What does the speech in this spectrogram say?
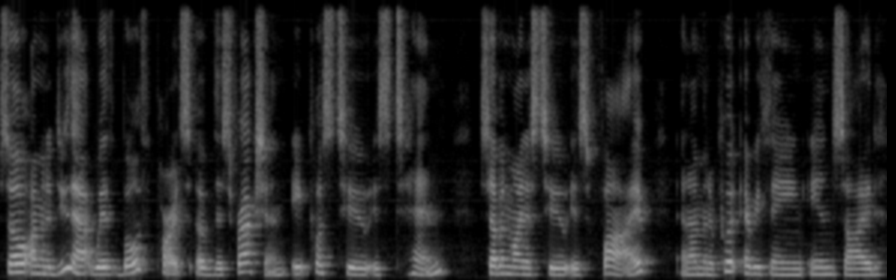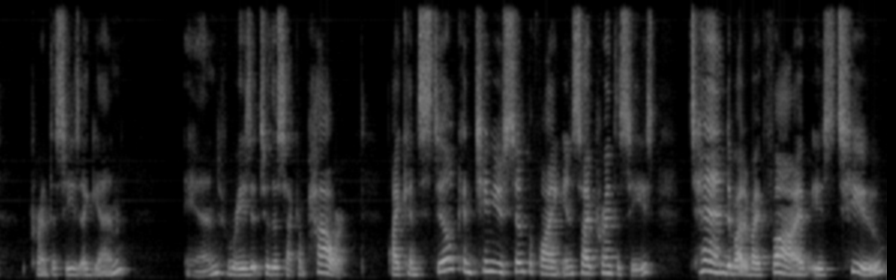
So I'm going to do that with both parts of this fraction. 8 plus 2 is 10. 7 minus 2 is 5. And I'm going to put everything inside parentheses again and raise it to the second power. I can still continue simplifying inside parentheses. 10 divided by 5 is 2.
